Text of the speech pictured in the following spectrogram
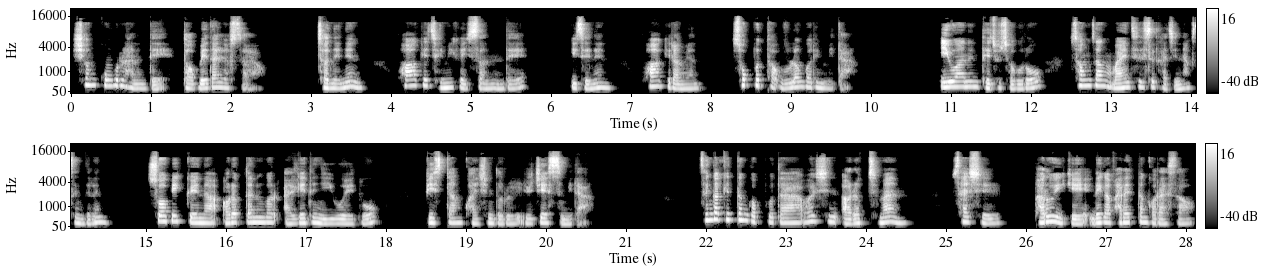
시험 공부를 하는데 더 매달렸어요. 전에는 화학에 재미가 있었는데 이제는 화학이라면 속부터 울렁거립니다. 이와는 대조적으로 성장 mindset을 가진 학생들은 수업이 꽤나 어렵다는 걸 알게 된 이후에도 비슷한 관심도를 유지했습니다. 생각했던 것보다 훨씬 어렵지만 사실 바로 이게 내가 바랬던 거라서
